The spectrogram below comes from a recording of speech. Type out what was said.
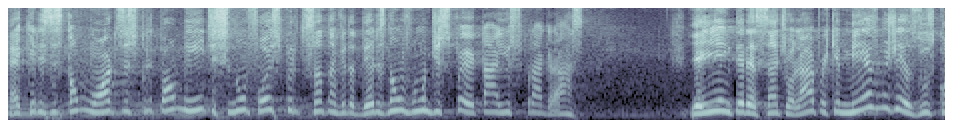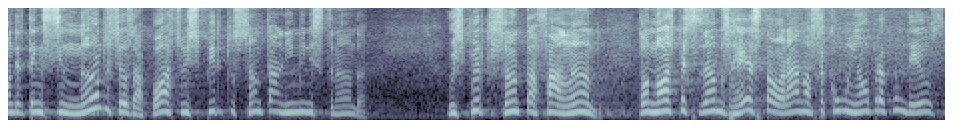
é que eles estão mortos espiritualmente. Se não for o Espírito Santo na vida deles, não vão despertar isso para a graça. E aí é interessante olhar, porque mesmo Jesus, quando ele está ensinando os seus apóstolos, o Espírito Santo está ali ministrando. O Espírito Santo está falando. Então nós precisamos restaurar nossa comunhão para com Deus.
